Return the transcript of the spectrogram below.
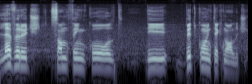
leveraged something called the Bitcoin technology.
